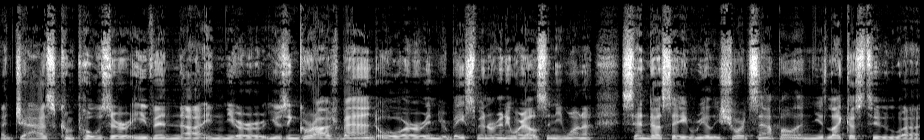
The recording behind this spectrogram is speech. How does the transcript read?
a jazz composer, even uh, in your using GarageBand or in your basement or anywhere else, and you want to send us a really short sample and you'd like us to uh,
